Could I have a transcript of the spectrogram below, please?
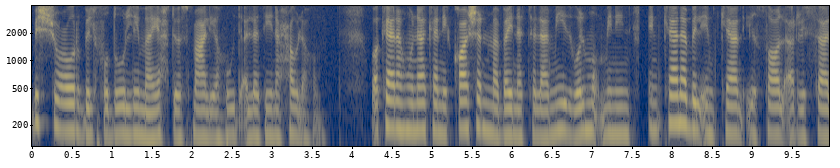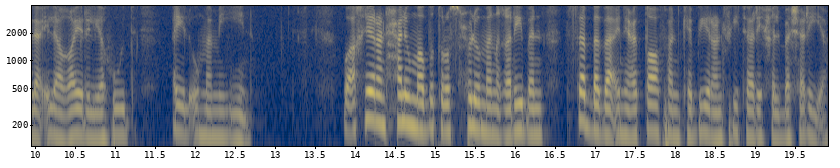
بالشعور بالفضول لما يحدث مع اليهود الذين حولهم. وكان هناك نقاشا ما بين التلاميذ والمؤمنين إن كان بالإمكان إيصال الرسالة إلى غير اليهود أي الأمميين. وأخيرا حلم بطرس حلما غريبا سبب انعطافا كبيرا في تاريخ البشرية.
